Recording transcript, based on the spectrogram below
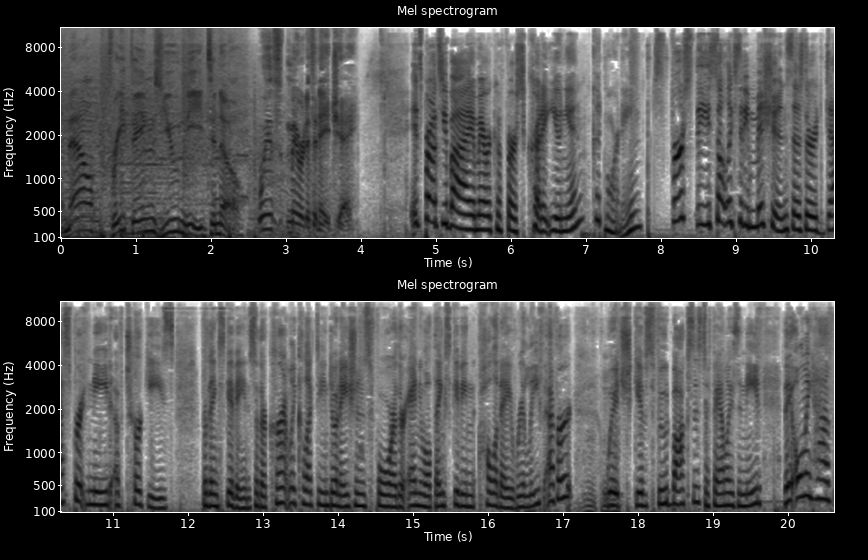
And now, three things you need to know with Meredith and AJ. It's brought to you by America First Credit Union. Good morning. First, the Salt Lake City Mission says they're in desperate need of turkeys for Thanksgiving. So they're currently collecting donations for their annual Thanksgiving holiday relief effort, mm-hmm. which gives food boxes to families in need. They only have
